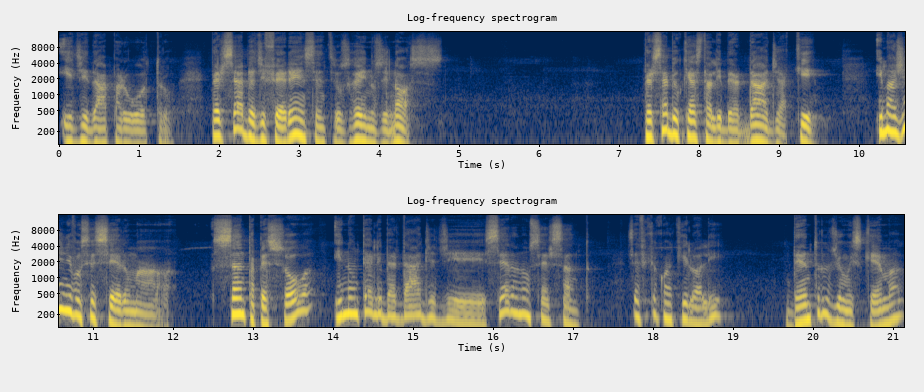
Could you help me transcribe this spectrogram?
e de dar para o outro. Percebe a diferença entre os reinos e nós? Percebe o que é esta liberdade aqui? Imagine você ser uma santa pessoa e não ter liberdade de ser ou não ser santo. Você fica com aquilo ali, dentro de um esquema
